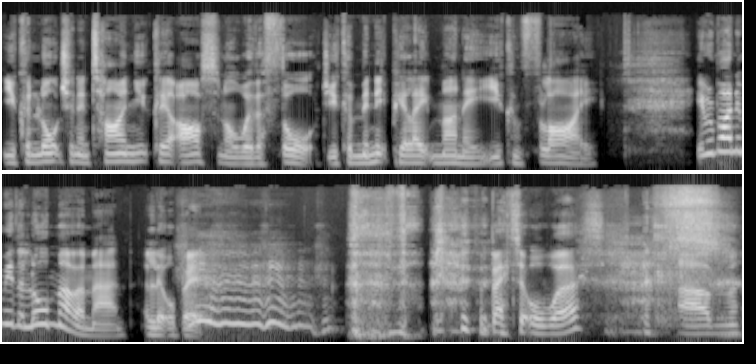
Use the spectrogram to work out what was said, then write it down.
You can launch an entire nuclear arsenal with a thought. You can manipulate money. You can fly. He reminded me of the lawnmower man a little bit, for better or worse. Um,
